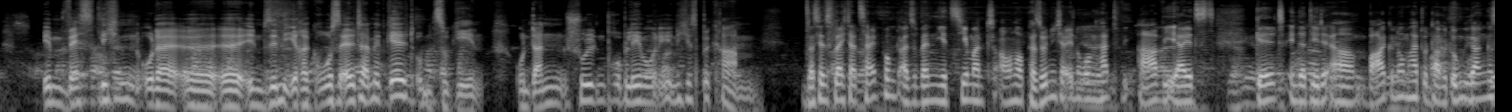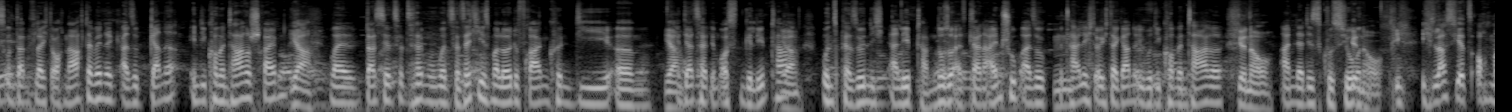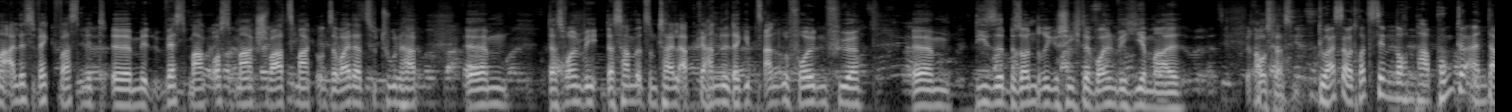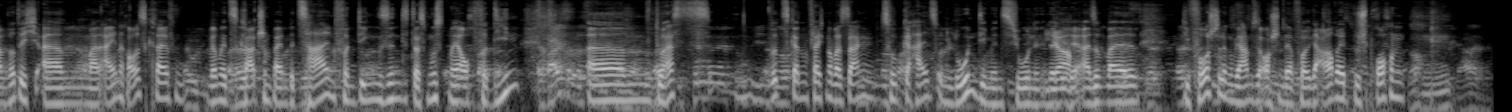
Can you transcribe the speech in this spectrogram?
im westlichen oder äh, äh, im Sinne ihrer Großeltern mit Geld umzugehen und dann Schuldenprobleme und ähnliches bekamen. Das ist jetzt vielleicht der Zeitpunkt, also wenn jetzt jemand auch noch persönliche Erinnerungen hat, wie, A, wie er jetzt Geld in der DDR wahrgenommen hat und damit umgegangen ist und dann vielleicht auch nach der Wende, also gerne in die Kommentare schreiben, Ja. weil das ist jetzt der Zeitpunkt, wo wir uns tatsächlich jetzt mal Leute fragen können, die ähm, Ja. in der Zeit im Osten gelebt haben, Ja. Mhm. uns persönlich erlebt haben. Nur so als kleiner Einschub, also beteiligt euch da gerne über die Kommentare Genau. an der Diskussion. Genau. Ich, ich lasse jetzt auch mal alles weg, was mit, äh, mit Westmark, Ostmark, Schwarzmark und so weiter zu tun hat. Ähm, das, wollen wir, das haben wir zum Teil abgehandelt. Da gibt es andere Folgen für. Ähm, diese besondere Geschichte wollen wir hier mal rauslassen. Du hast aber trotzdem noch ein paar Punkte, an, da würde ich ähm, mal einen rausgreifen, wenn wir jetzt gerade schon beim Bezahlen von Dingen sind, das muss man ja auch verdienen. Ähm, du hast, würdest gerne vielleicht noch was sagen zu Gehalts- und Lohndimensionen in der Ja. DDR. Also weil die Vorstellung, wir haben sie auch schon in der Folge Arbeit besprochen,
